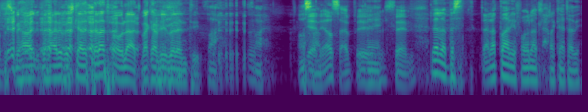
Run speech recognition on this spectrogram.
بس ميهايل ميهايلوفيتش كانت ثلاث فاولات ما كان في بلنتي. صح صح. أصعب. يعني أصعب إيه إيه. بس يعني لا لا بس على طاري فاولات الحركات هذه.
